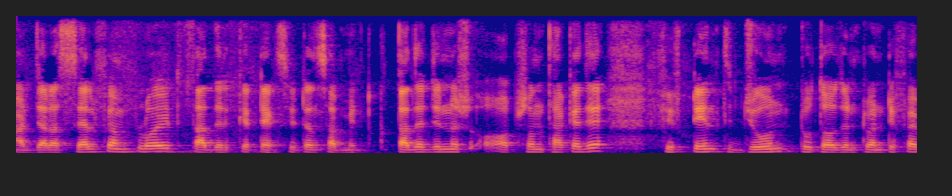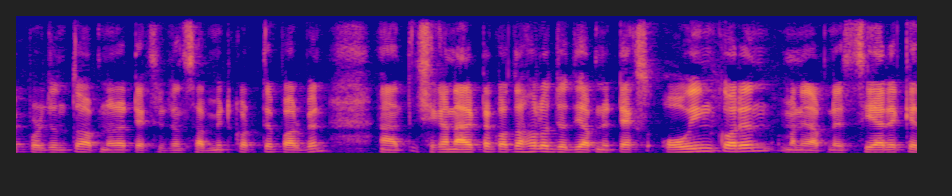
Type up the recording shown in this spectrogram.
আর যারা সেলফ এমপ্লয়েড তাদেরকে ট্যাক্স রিটার্ন সাবমিট তাদের জন্য অপশন থাকে যে ফিফটিন্থ জুন টু পর্যন্ত আপনারা ট্যাক্স রিটার্ন সাবমিট করতে পারবেন। সেখানে আরেকটা কথা হলো, যদি আপনি ট্যাক্স ওয়িং করেন মানে আপনি সিআরএকে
